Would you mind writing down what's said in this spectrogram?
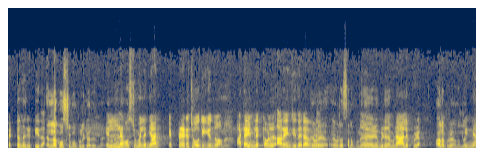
പെട്ടെന്ന് കിട്ടിയതാ. എല്ലാ കോസ്റ്റ്യൂമും പുള്ളിക്കാരി എല്ലാ കോസ്റ്റ്യൂമും അല്ല ഞാൻ എപ്പോഴൊക്കെ ചോദിക്കുന്നു ആ ടൈമിലൊക്കെ അവൾ അറേഞ്ച് ചെയ്ത് തരാറുണ്ട്. ഇവിടെ നമ്മുടെ ആലപ്പുഴ. ആലപ്പുഴ പിന്നെ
